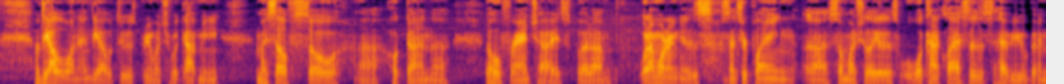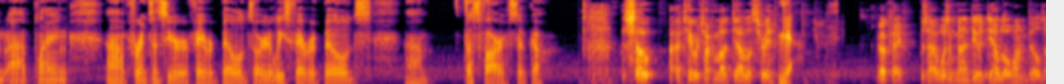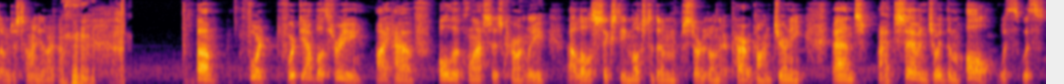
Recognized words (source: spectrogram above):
of Diablo 1 and Diablo 2 is pretty much what got me myself so uh, hooked on the, the whole franchise. But um, what I'm wondering is, since you're playing uh, so much lately, what kind of classes have you been uh, playing? Um, for instance, your favorite builds or your least favorite builds um, thus far, Sivko. so i tell you we're talking about diablo 3 Yeah. okay because i wasn't going to do a diablo 1 build i'm just telling you that right now Um, for for Diablo three, I have all the classes currently at level sixty. Most of them started on their Paragon journey, and I have to say I've enjoyed them all with with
